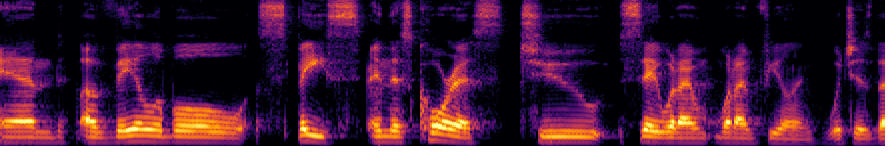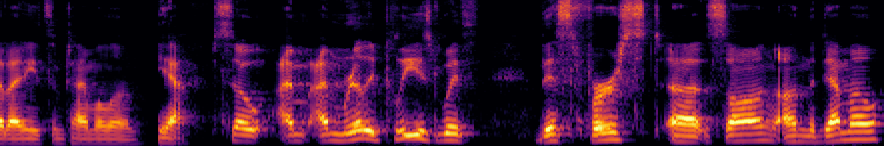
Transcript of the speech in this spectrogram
and available space in this chorus to say what I'm what I'm feeling, which is that I need some time alone. Yeah, so I'm I'm really pleased with this first uh, song on the demo.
